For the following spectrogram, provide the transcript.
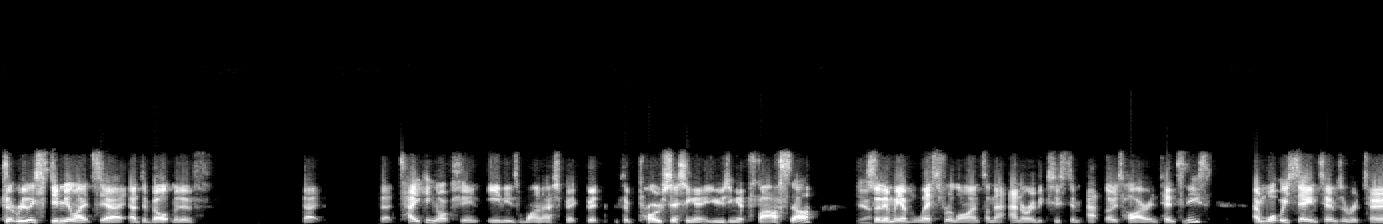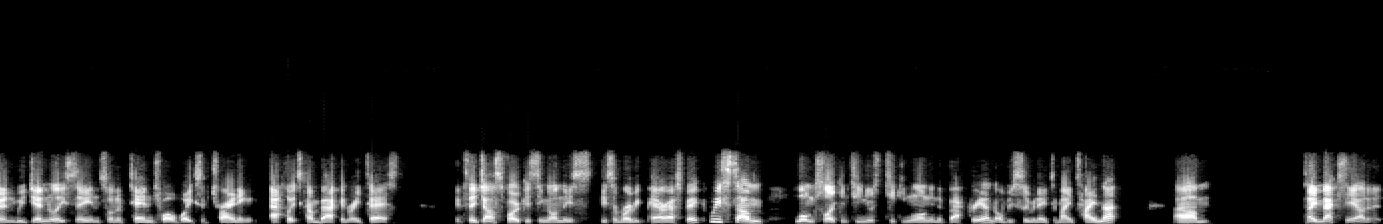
Because it really stimulates our, our development of that that taking oxygen in is one aspect, but the processing it, using it faster yeah. So then we have less reliance on that anaerobic system at those higher intensities. And what we see in terms of return, we generally see in sort of 10, 12 weeks of training, athletes come back and retest. If they're just focusing on this, this aerobic power aspect with some long, slow, continuous ticking along in the background, obviously we need to maintain that. Um, they max out at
